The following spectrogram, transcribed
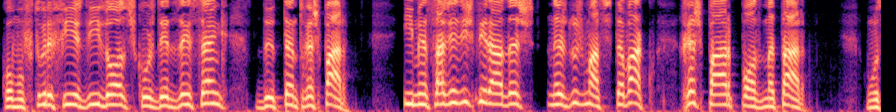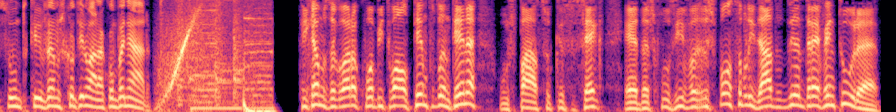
como fotografias de idosos com os dedos em sangue de tanto raspar e mensagens inspiradas nas dos maços de tabaco. Raspar pode matar. Um assunto que vamos continuar a acompanhar. Ficamos agora com o habitual tempo de antena. O espaço que se segue é da exclusiva responsabilidade de André Ventura.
